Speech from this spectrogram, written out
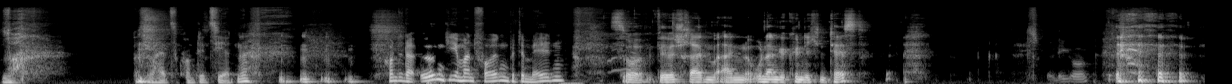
So. Das war jetzt kompliziert, ne? Konnte da irgendjemand folgen? Bitte melden. So, wir schreiben einen unangekündigten Test. Entschuldigung.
